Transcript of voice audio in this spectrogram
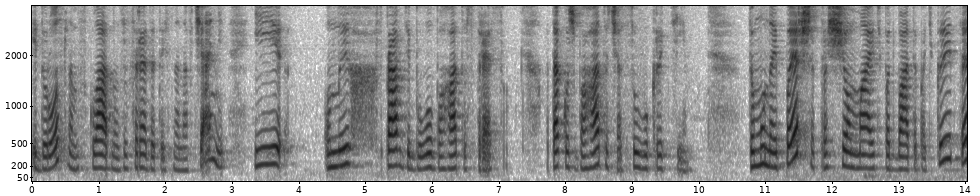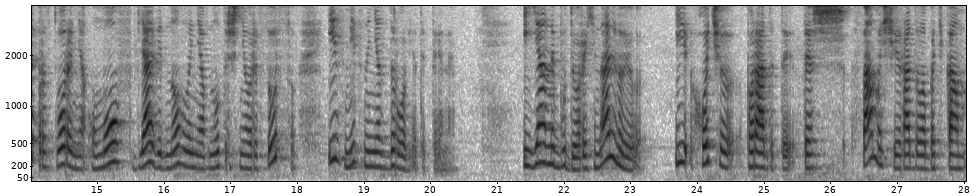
і дорослим, складно зосередитись на навчанні, і у них справді було багато стресу, а також багато часу в укритті. Тому найперше, про що мають подбати батьки, це про створення умов для відновлення внутрішнього ресурсу і зміцнення здоров'я дитини. І я не буду оригінальною і хочу порадити те ж саме, що й радила батькам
